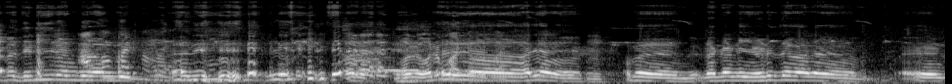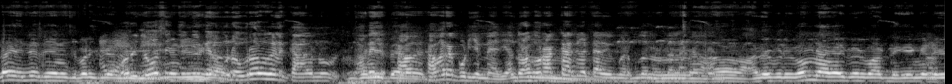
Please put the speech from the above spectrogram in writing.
இப்ப திடீரென்று ஒரு ஒரு பாட்டு. அதே அப்ப எடுத்த வேற கவரக்கூடிய மாதிரி. அந்த ஒரு அக்கா கேட்டாரு. அதை விடுவோம் நாங்கள் ஒரு பாட்டு எங்களுடைய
